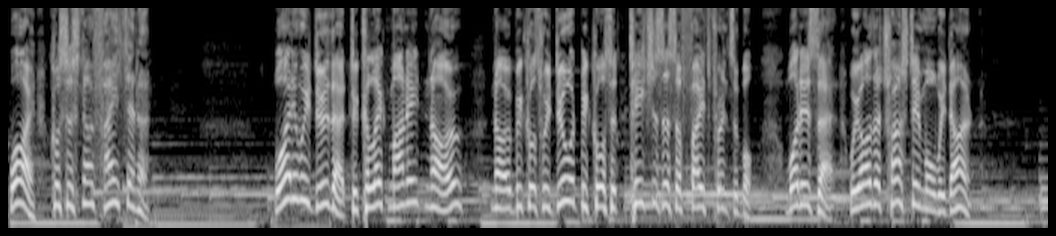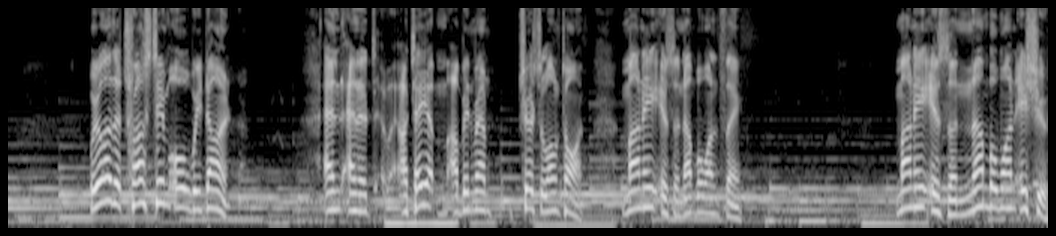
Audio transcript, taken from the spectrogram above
Why? Because there's no faith in it. Why do we do that? To collect money? No. No, because we do it because it teaches us a faith principle. What is that? We either trust Him or we don't. We either trust Him or we don't. And and it, I tell you, I've been around church a long time. Money is the number one thing. Money is the number one issue.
